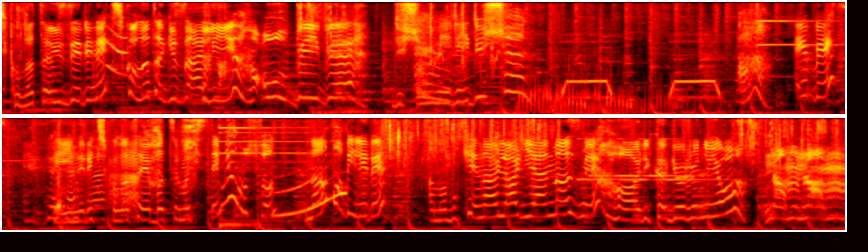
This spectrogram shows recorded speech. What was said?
Çikolata üzerine çikolata güzelliği. Oh baby. Düşün Mary düşün. Ah evet. Peyniri çikolataya batırmak istemiyor musun? Ne yapabiliriz? Ama bu kenarlar yenmez mi? Harika görünüyor. Nam nam.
